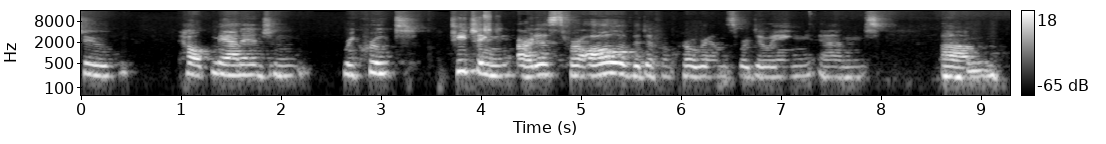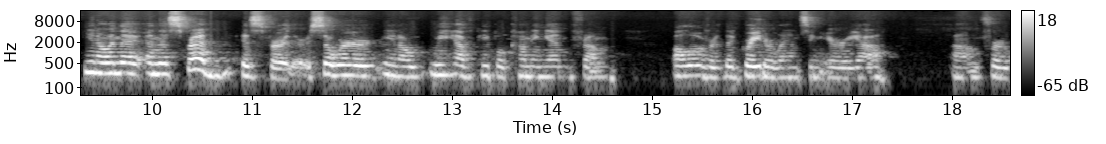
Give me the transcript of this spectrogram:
to help manage and recruit teaching artists for all of the different programs we're doing and um, you know and the and the spread is further so we're you know we have people coming in from all over the greater lansing area um, for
